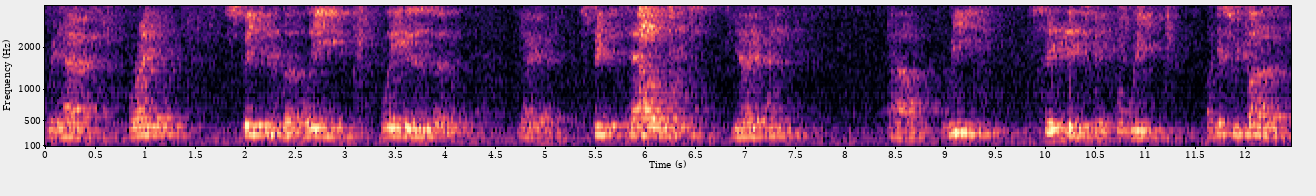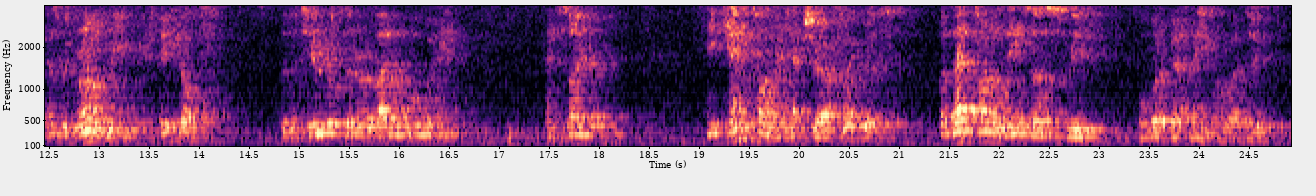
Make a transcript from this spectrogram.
We have great speakers that lead leaders and, you know, speak to thousands. You know, and um, we see these people. We, I guess, we kind of, as we're growing, we, we feed off the materials that are available, and and so it can kind of capture our focus. But that kind of leaves us with, well, what about me? What do I do?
